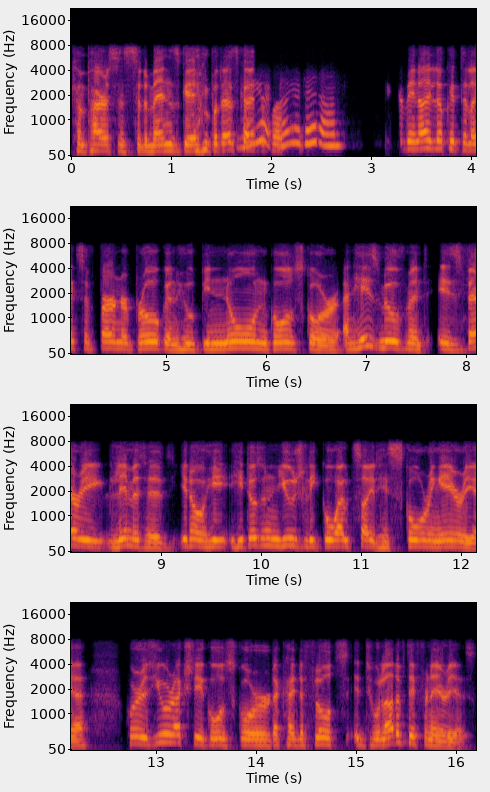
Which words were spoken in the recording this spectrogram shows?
comparisons to the men's game, but that's No, kind of. no, you're dead on. I mean, I look at the likes of Bernard Brogan, who'd been known goal scorer, and his movement is very limited. You know, he, he doesn't usually go outside his scoring area, whereas you're actually a goal scorer that kind of floats into a lot of different areas.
